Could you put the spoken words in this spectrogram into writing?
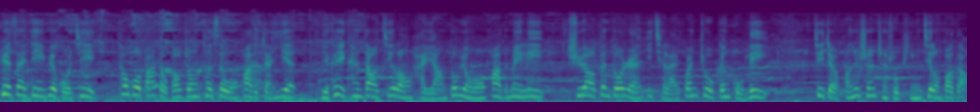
越在地越国际，透过八斗高中特色文化的展演，也可以看到基隆海洋多元文化的魅力，需要更多人一起来关注跟鼓励。记者黄日升、陈淑平，接龙报道。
